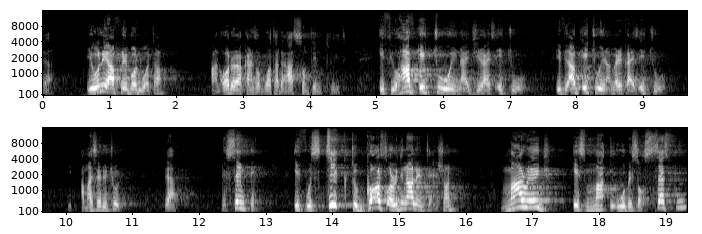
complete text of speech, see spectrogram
Yeah. You only have flavored water and all other kinds of water that has something to it. If you have H2O in Nigeria, it's H2O. If you have H2O in America, it's H2O. Am I saying the truth? Yeah. The same thing. If we stick to God's original intention, marriage is it will be successful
